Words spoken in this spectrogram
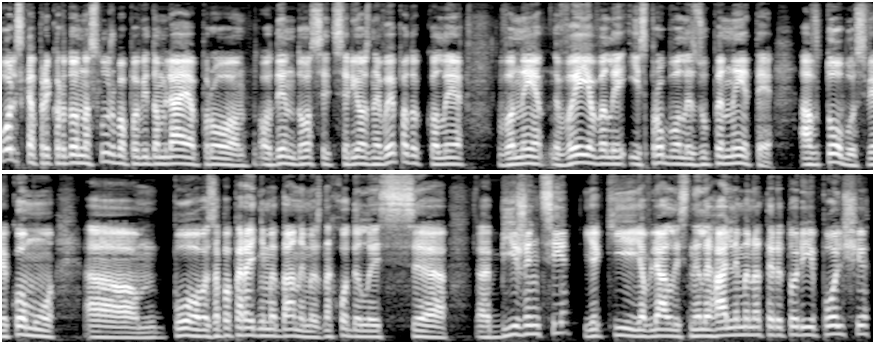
Польська прикордонна служба повідомляє про один досить серйозний випадок, коли вони виявили і спробували зупинити автобус, в якому е, по за попередніми даними знаходились е, біженці, які являлись нелегальними на території Польщі.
